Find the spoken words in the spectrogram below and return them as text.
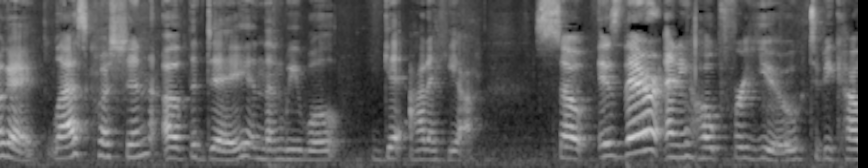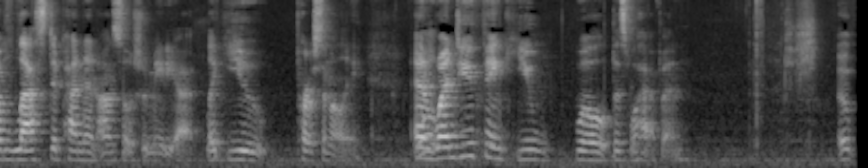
Okay, last question of the day, and then we will get out of here. So, is there any hope for you to become less dependent on social media, like you personally? And when do you think you will this will happen? Oh,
